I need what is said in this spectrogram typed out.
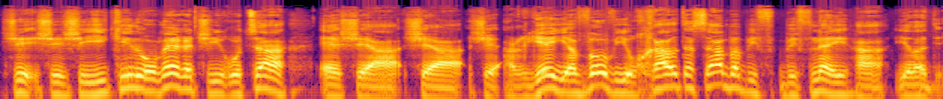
ש, ש, שהיא כאילו אומרת שהיא רוצה אה, שאריה יבוא ויאכל את הסבא בפ, בפני הילדים.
